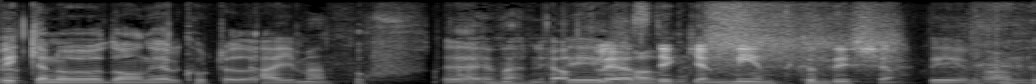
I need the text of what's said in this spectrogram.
Vickan och Daniel kortet? eller? Jajamän. Jajamän, jag har flera fan- stycken. Mint condition. Det är fan...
